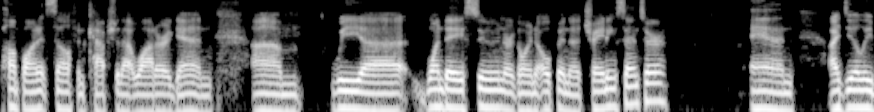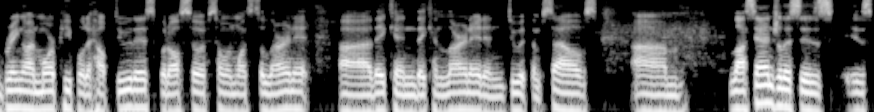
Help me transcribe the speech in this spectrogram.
pump on itself and capture that water again. Um, we uh, one day soon are going to open a training center and ideally bring on more people to help do this but also if someone wants to learn it uh, they can they can learn it and do it themselves. Um, los angeles is is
